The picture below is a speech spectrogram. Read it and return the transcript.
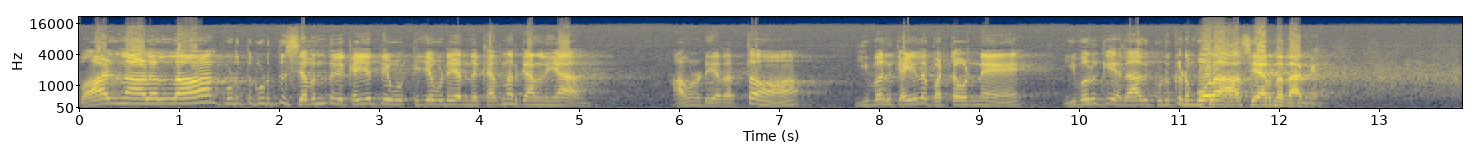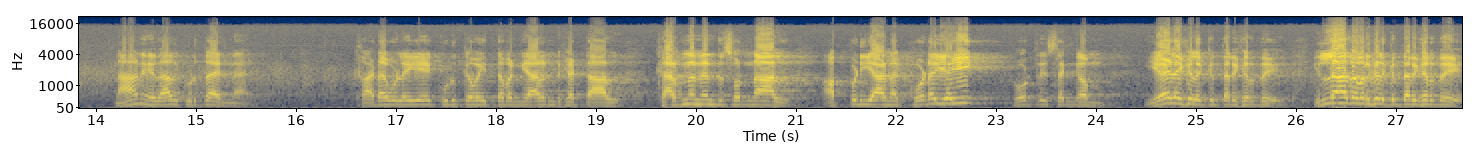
வாழ்நாளெல்லாம் கொடுத்து கொடுத்து செவந்து கையத்தை கையவுடைய அந்த கர்ணர் இருக்கான் இல்லையா? அவனுடைய ரத்தம் இவர் கையில் பட்ட உடனே இவருக்கு ஏதாவது கொடுக்கணும் போல ஆசையாக இருந்ததாங்க. நான் ஏதாவது கொடுத்தா என்ன? கடவுளையே கொடுக்க வைத்தவன் யார் என்று கேட்டால் கர்ணன் என்று சொன்னால் அப்படியான கொடையை ரோட்டரி சங்கம் ஏழைகளுக்கு தருகிறது இல்லாதவர்களுக்கு தருகிறது.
